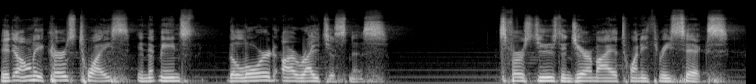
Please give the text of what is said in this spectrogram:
It only occurs twice, and it means the Lord our righteousness. It's first used in Jeremiah 23 6.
